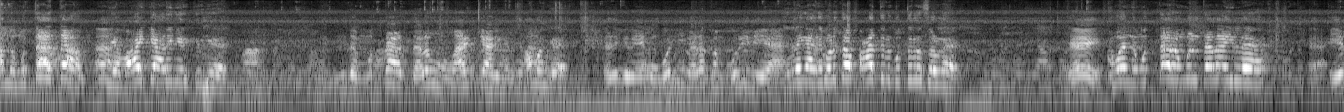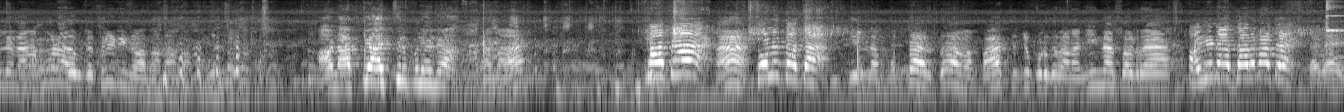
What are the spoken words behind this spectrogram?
அந்த முத்தாத்தான் என் வாழ்க்கை அடங்கி இருக்குங்க இந்த முத்தாரத்தால உன் வாழ்க்கை அறிஞர் ஆமாங்க. எதுக்கு எனக்கு ஒண்ணு விளக்கம் புரியலையே? இல்லைங்க அது கொடுத்தா பார்த்துட்டு குத்துற சொல்ல அவன் இந்த முத்தார உங்களுக்கு இல்ல. இல்ல நாங்க மூணாவது விட்ட திருடின்னு வந்தோம் நாம அவன் அப்பயே அச்சிருப்பேன் ஆமா. தாத்தா சொல்லு தாத்தா. இந்த முத்தாரத்தை அவன் பார்த்துட்டு கொடுக்குறானா. நீ என்ன சொல்ற? ஐயோ நான் தர மாட்டேன் டேய்,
